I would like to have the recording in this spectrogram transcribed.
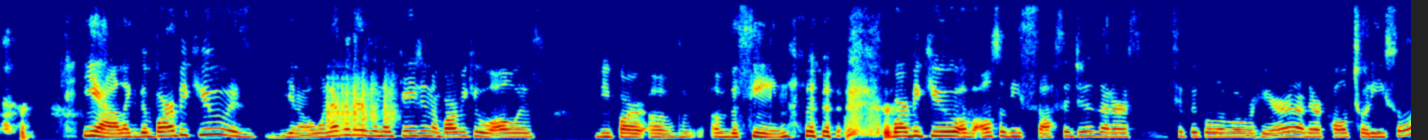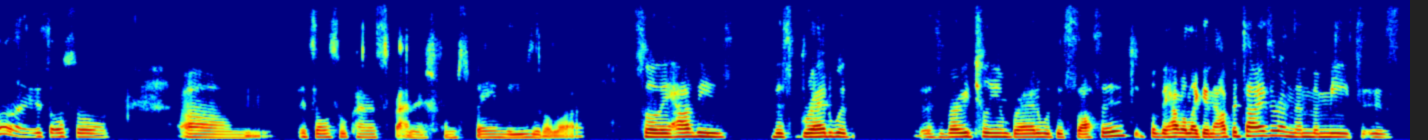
yeah, like the barbecue is, you know, whenever there's an occasion, a barbecue will always be part of of the scene. barbecue of also these sausages that are typical of over here. They're called chorizo. It's also um it's also kind of Spanish from Spain. They use it a lot. So they have these this bread with it's very Chilean bread with this sausage, but they have it like an appetizer, and then the meat is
